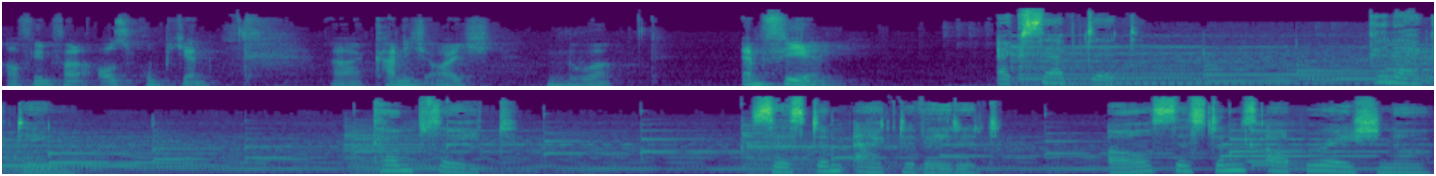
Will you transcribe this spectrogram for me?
auf jeden Fall ausprobieren. Äh, kann ich euch nur empfehlen. Accepted. Connecting. Complete. System activated. All systems operational.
